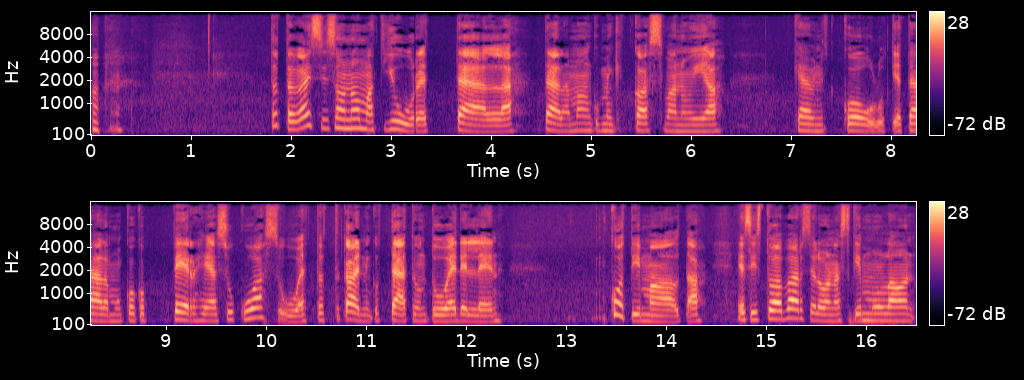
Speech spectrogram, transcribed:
Totta kai siis on omat juuret täällä. Täällä mä oon kumminkin kasvanut ja käynyt koulut ja täällä mun koko perhe ja suku asuu. Että totta kai niin tää tuntuu edelleen kotimaalta. Ja siis tuolla Barcelonassakin mulla on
